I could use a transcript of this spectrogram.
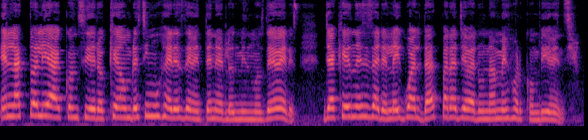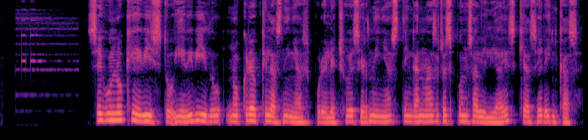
En la actualidad considero que hombres y mujeres deben tener los mismos deberes, ya que es necesaria la igualdad para llevar una mejor convivencia. Según lo que he visto y he vivido, no creo que las niñas, por el hecho de ser niñas, tengan más responsabilidades que hacer en casa.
